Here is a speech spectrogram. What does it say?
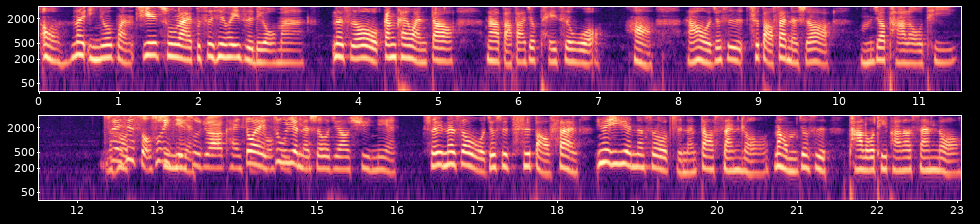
哦，那引流管接出来不是会一直流吗？那时候我刚开完刀，那爸爸就陪着我，哈，然后我就是吃饱饭的时候，我们就要爬楼梯，所以是手术一结束就要开始对，住院的时候就要训练，所以那时候我就是吃饱饭，因为医院那时候只能到三楼，那我们就是爬楼梯爬到三楼，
